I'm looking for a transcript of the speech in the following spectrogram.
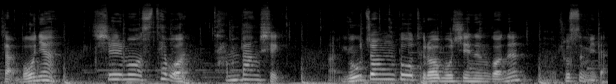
자, 뭐냐? 실무 스텝 1 탐방식. 아, 요 정도 들어보시는 거는 어, 좋습니다.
